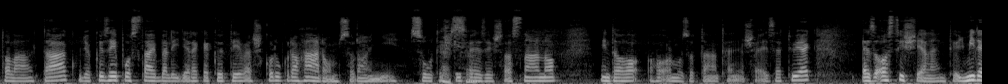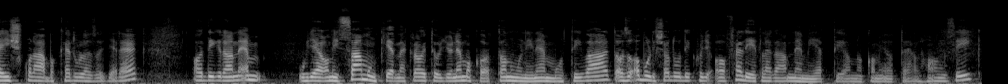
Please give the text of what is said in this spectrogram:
találták, hogy a középosztálybeli gyerekek 5 éves korukra háromszor annyi szót és Persze. kifejezést használnak, mint a ha- halmozott hátrányos helyzetűek. Ez azt is jelenti, hogy mire iskolába kerül az a gyerek, addigra nem ugye, amit számunk kérnek rajta, hogy ő nem akar tanulni, nem motivált, az abból is adódik, hogy a felét legalább nem érti annak, ami ott elhangzik.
